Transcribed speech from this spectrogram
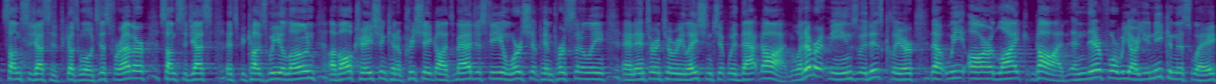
Some suggest it's because we'll exist forever. Some suggest it's because we alone of all creation can appreciate God's majesty and worship Him personally and enter into a relationship with that God. Whatever it means, it is clear that we are like God, and therefore we are unique in this way.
